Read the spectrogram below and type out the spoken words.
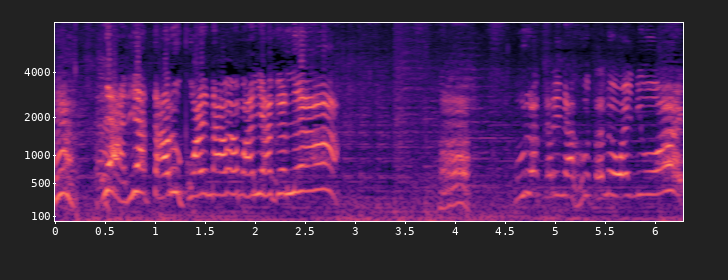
હા લે તારું કોઈ ના આવે મારી આગળ લે પૂરો કરી નાખું તને હોય નહીં હોય.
